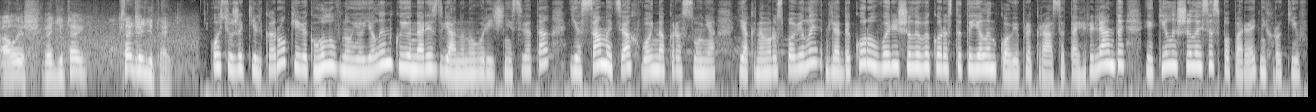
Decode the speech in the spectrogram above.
але ж для дітей, все для дітей. Ось уже кілька років, як головною ялинкою на різдвяно-новорічні свята є саме ця хвойна красуня. Як нам розповіли, для декору вирішили використати ялинкові прикраси та гірлянди, які лишилися з попередніх років.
